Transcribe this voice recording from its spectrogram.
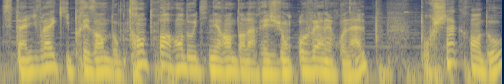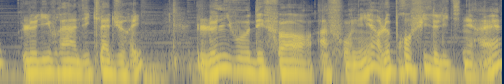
C'est un livret qui présente donc 33 randos itinérantes dans la région Auvergne-Rhône-Alpes. Pour chaque rando, le livret indique la durée, le niveau d'effort à fournir, le profil de l'itinéraire,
